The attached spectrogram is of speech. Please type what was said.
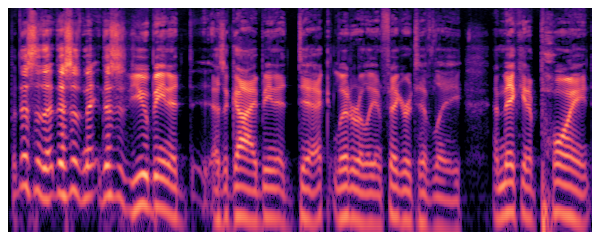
But this is a, this is this is you being a as a guy being a dick, literally and figuratively, and making a point.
